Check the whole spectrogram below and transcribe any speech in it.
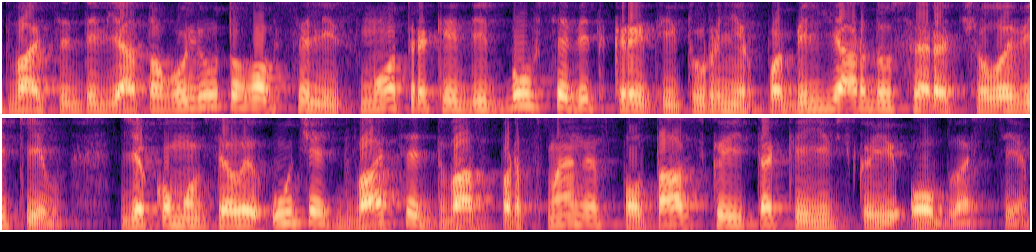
29 лютого в селі Смотрики відбувся відкритий турнір по більярду серед чоловіків, в якому взяли участь 22 спортсмени з Полтавської та Київської області.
